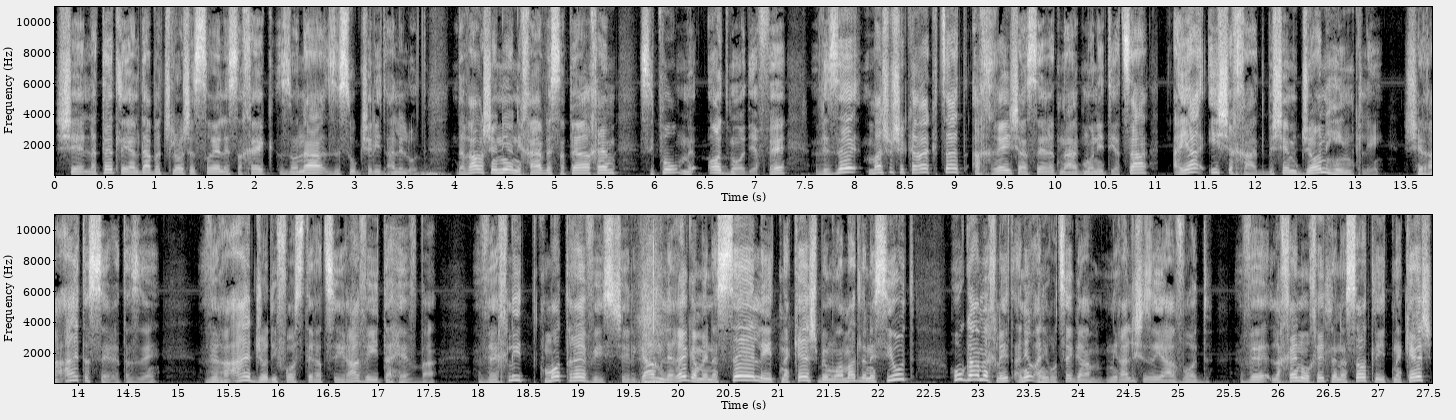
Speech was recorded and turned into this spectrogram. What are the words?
שלתת לילדה בת 13 לשחק זונה זה סוג של התעללות. דבר שני, אני חייב לספר לכם סיפור מאוד מאוד יפה, וזה משהו שקרה קצת אחרי שהסרט נהג מונית יצא. היה איש אחד בשם ג'ון הינקלי, שראה את הסרט הזה, וראה את ג'ודי פוסטר הצעירה והתאהב בה, והחליט, כמו טרוויס, שגם לרגע מנסה להתנקש במועמד לנשיאות, הוא גם החליט, אני, אני רוצה גם, נראה לי שזה יעבוד. ולכן הוא החליט לנסות להתנקש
